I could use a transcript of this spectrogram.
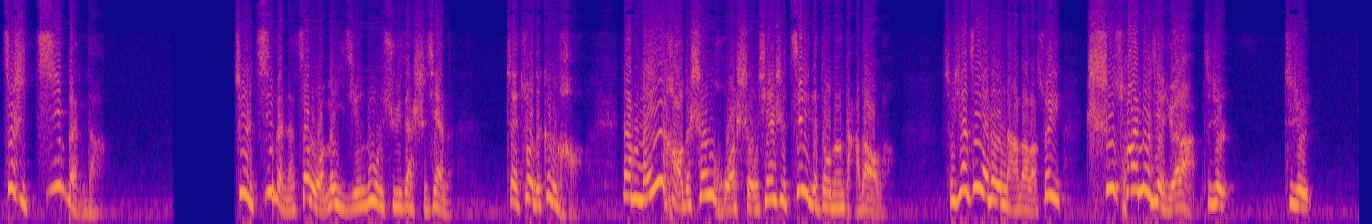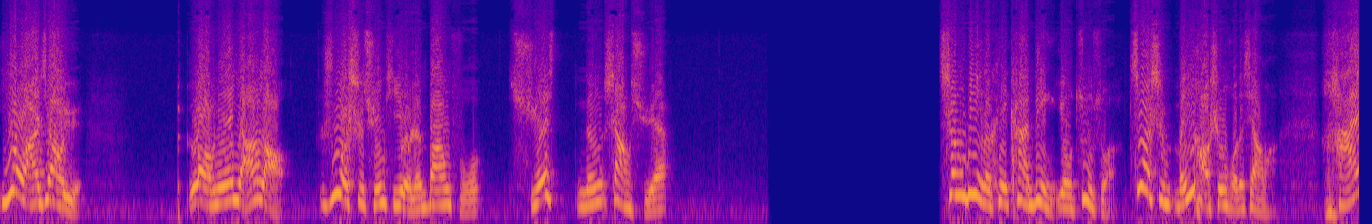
这是基本的，这是基本的，这我们已经陆陆续续在实现了，在做的更好。那美好的生活，首先是这个都能达到了，首先这个都能达到了，所以吃穿都解决了，这就是，这就幼儿教育，老年养老，弱势群体有人帮扶，学能上学，生病了可以看病，有住所，这是美好生活的向往。还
